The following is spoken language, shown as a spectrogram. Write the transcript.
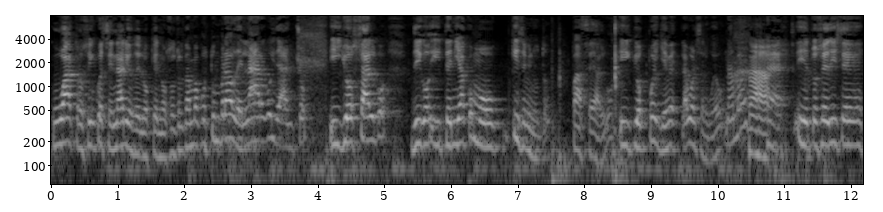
cuatro o cinco escenarios de los que nosotros estamos acostumbrados, de largo y de ancho, y yo salgo, digo, y tenía como 15 minutos hacer algo, y yo pues llevé la bolsa del huevo, nada más. y entonces dicen,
